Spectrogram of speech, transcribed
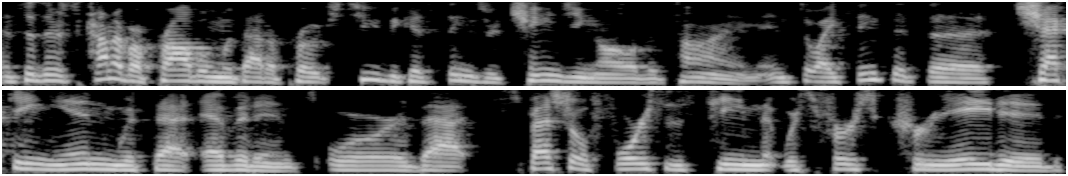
And so there's kind of a problem with that approach too, because things are changing all of the time. And so I think that the checking in with that evidence or that special forces team that was first created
